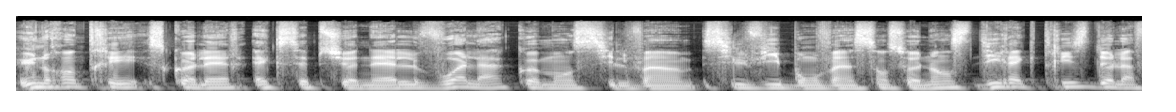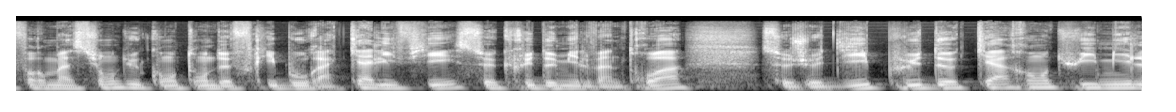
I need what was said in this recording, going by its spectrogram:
Une rentrée scolaire exceptionnelle. Voilà comment Sylvie Bonvin-Sansonance, directrice de la formation du canton de Fribourg, a qualifié ce cru 2023. Ce jeudi, plus de 48 000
